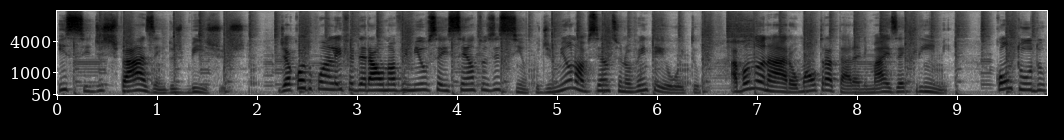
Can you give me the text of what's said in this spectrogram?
e se desfazem dos bichos. De acordo com a Lei Federal 9605 de 1998, abandonar ou maltratar animais é crime. Contudo,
